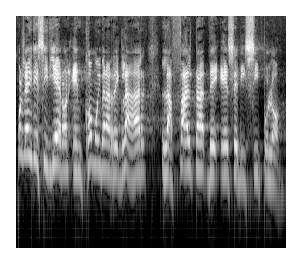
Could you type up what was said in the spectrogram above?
Por eso ahí decidieron en cómo iban a arreglar la falta de ese discípulo.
